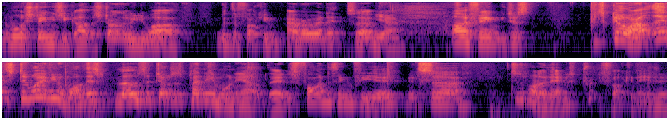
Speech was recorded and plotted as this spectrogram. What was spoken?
The more strings you got, the stronger you are with the fucking arrow in it. So Yeah. I think just just go out there, just do whatever you want. There's loads of jobs. There's plenty of money out there. Just find the thing for you. It's uh, just one of them. It's pretty fucking easy.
